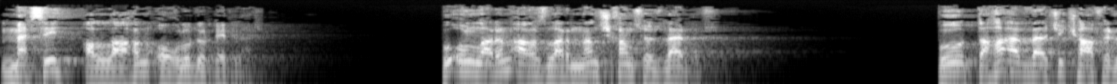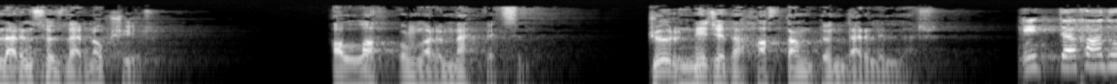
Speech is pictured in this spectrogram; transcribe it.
Məsih Allahın oğludur dedilər. Bu, onların ağızlarından çıxan sözlərdir. Bu, daha əvvəlki kafirlərin sözlərinə oxşayır. Allah onları məhv etsin. Gör necə də haqdan döndərilirlər. İttəxadu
